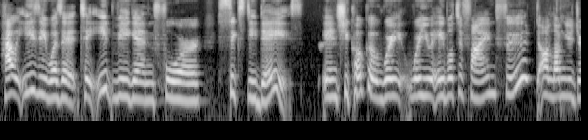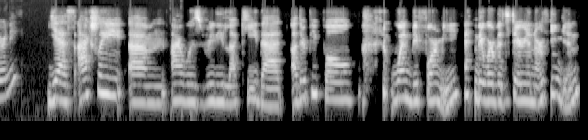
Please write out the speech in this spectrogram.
how easy was it to eat vegan for sixty days in Shikoku? Were you, were you able to find food along your journey? Yes, actually, um, I was really lucky that other people went before me and they were vegetarian or vegan.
